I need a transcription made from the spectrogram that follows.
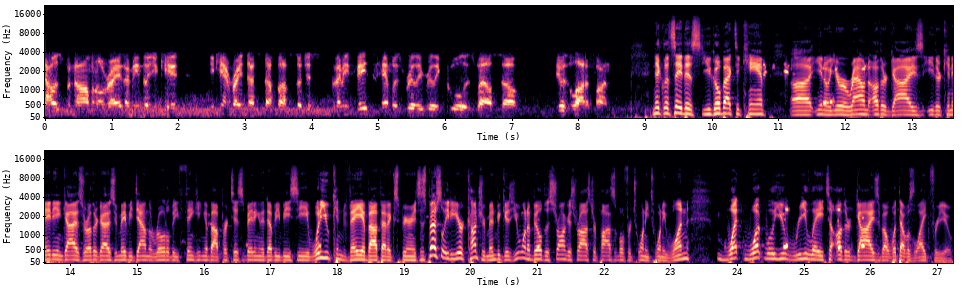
That was phenomenal, right? I mean, though you can't you can't write that stuff up. So just I mean, facing him was really really cool as well. So it was a lot of fun. Nick, let's say this: you go back to camp. Uh, you know, you're around other guys, either Canadian guys or other guys who maybe down the road will be thinking about participating in the WBC. What do you convey about that experience, especially to your countrymen, because you want to build the strongest roster possible for 2021? What what will you relay to other guys about what that was like for you?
